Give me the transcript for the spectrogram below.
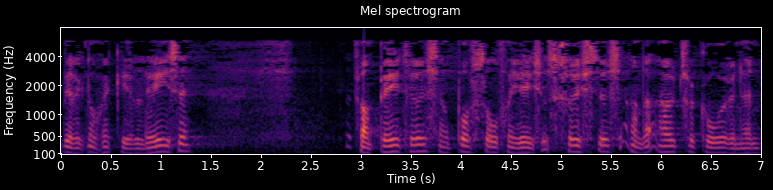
Wil ik nog een keer lezen van Petrus, apostel van Jezus Christus, aan de uitverkorenen,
